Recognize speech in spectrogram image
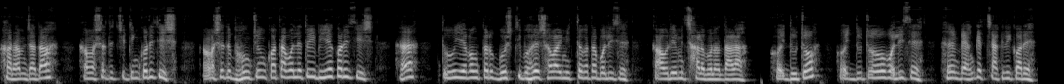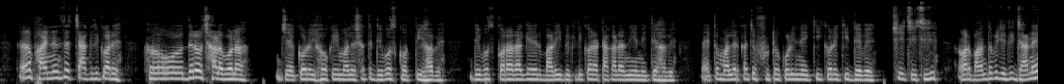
হারাম দাদা আমার সাথে চিটিং করেছিস? আমার সাথে ভুংচুং কথা বলে তুই বিয়ে করেছিস? হ্যাঁ? তুই এবং তোর গোষ্ঠী ভরে সবাই মিথ্যে কথা বলিছে। কাউরি আমি ছাড়বো না দাঁড়া। ওই দুটো ওই দুটো বলিছে হ্যাঁ ব্যাংকের চাকরি করে। হ্যাঁ ফাইন্যান্সের চাকরি করে। হ্যাঁ, ওদেরও ছাড়বো না। যে করে হোক এই মালের সাথে ডিভোর্স করতেই হবে। ডিভোর্স করার আগে এর বাড়ি বিক্রি করা টাকাটা নিয়ে নিতে হবে। নাই তো মালের কাছে ফুটো করি নেই, কি করে কি দেবে? ছি ছি ছি, আমার বান্ধবী যদি জানে,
